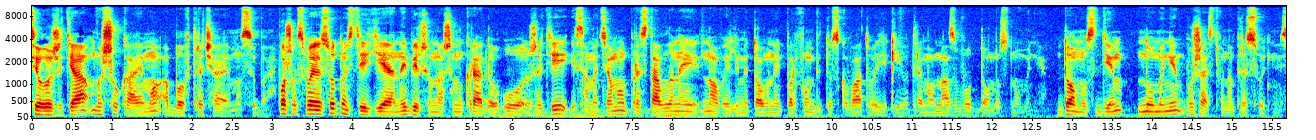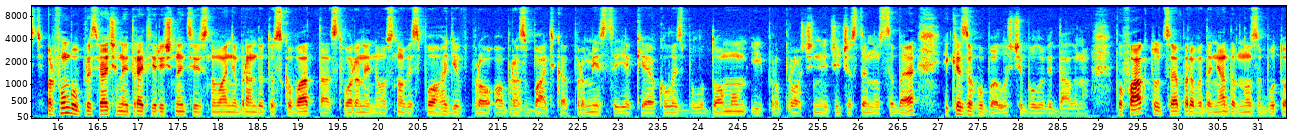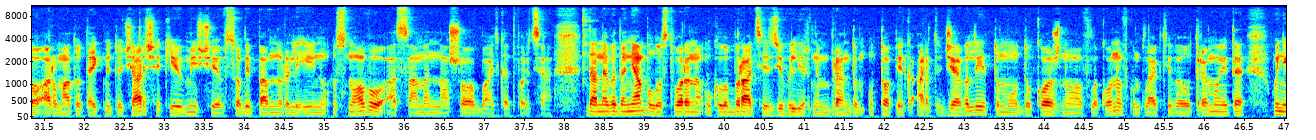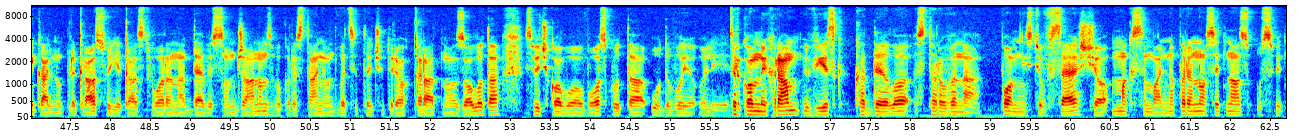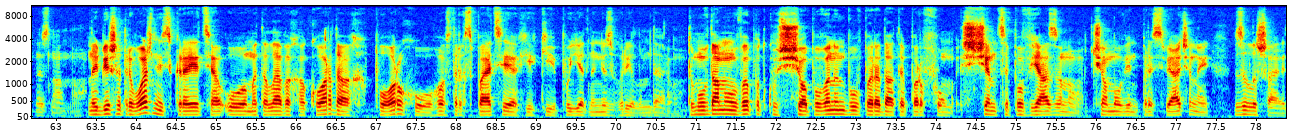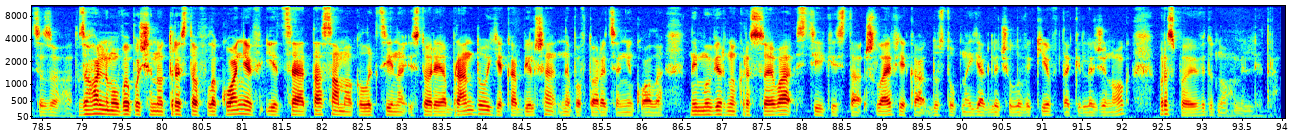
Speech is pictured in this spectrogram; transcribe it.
Ціле життя ми шукаємо або втрачаємо себе. Пошук своєї сутності є найбільшим нашим кредо у житті, і саме цьому представлений новий лімітований парфум від Тускувато, який отримав назву Домус Нумені. Домус Дім Нумені Божественна присутність. Парфум був присвячений третій річниці існування бренду Тускуват та створений на основі спогадів про образ батька, про місце, яке колись було домом, і про прощення чи частину себе, яке загубило чи було віддалено. По факту, це переведення давно забутого аромату Take Me to Church, який вміщує в собі певну релігійну основу, а саме нашого батька творця. Дане видання було створено у колаборації з ювелірним брендом Utopic Art Jewelry, тому до кожного флакону в комплекті ви отримуєте унікальну прикрасу, яка створена Девісом Джаном з використанням 24-каратного золота, свічкового воску та удової олії. Церковний храм, віск, кадило, старовина. Повністю все, що максимально переносить нас у світ незнаного. Найбільша тривожність криється у металевих акордах, пороху, гострих спеціях, які поєднані з горілим деревом. Тому в даному випадку, що повинен був передати парфум, з чим це пов'язано, чому він присвячений, залишається загадкою. В загальному випущено 300 флаконів, і це та сама колекційна історія бренду, яка більше не повториться ніколи. Неймовірно красива стійкість та шлейф, яка доступна як для чоловіків, так і для жінок в розпиві від 1 мл.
